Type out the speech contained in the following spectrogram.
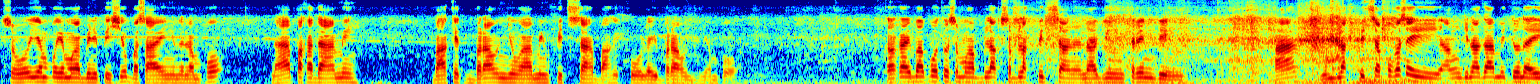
So, yan po yung mga benepisyo. Basahin nyo na lang po. Napakadami. Bakit brown yung aming pizza? Bakit kulay brown? Yan po. Kakaiba po to sa mga black sa black pizza na naging trending. Ha? Yung black pizza po kasi, ang ginagamit doon ay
